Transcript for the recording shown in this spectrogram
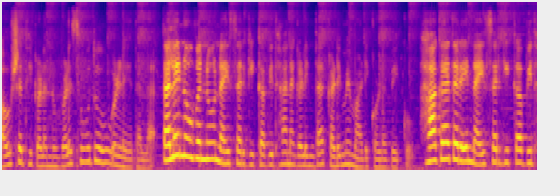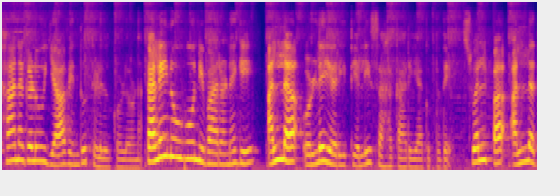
ಔಷಧಿಗಳನ್ನು ಬಳಸುವುದು ಒಳ್ಳೆಯದಲ್ಲ. ತಲೆನೋವನ್ನು ನೈಸರ್ಗಿಕ ವಿಧಾನಗಳಿಂದ ಕಡಿಮೆ ಮಾಡಿಕೊಳ್ಳಬೇಕು. ಹಾಗಾದರೆ ನೈಸರ್ಗಿಕ ವಿಧಾನಗಳು ಯಾವೆಂದು ತಿಳಿದುಕೊಳ್ಳೋಣ. ತಲೆನೋವು ನಿವಾರಣೆಗೆ ಅಲ್ಲ, ಒಳ್ಳೆಯ ರೀತಿಯಲ್ಲಿ ಸಹಕಾರಿಯಾಗುತ್ತದೆ. ಸ್ವಲ್ಪ ಅಲ್ಲದ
